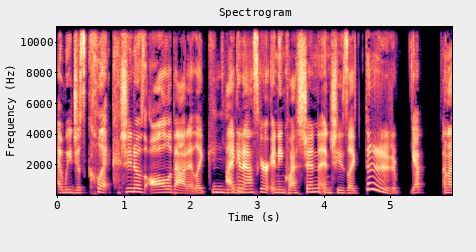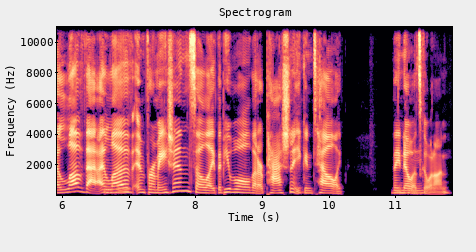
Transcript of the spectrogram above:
and we just click. She knows all about it. Like I can Mhm. ask her any question and she's like. Yep. and I love that. I Mhm. love information. So like the people that are passionate, you can tell like they know what's Mhm. going on.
